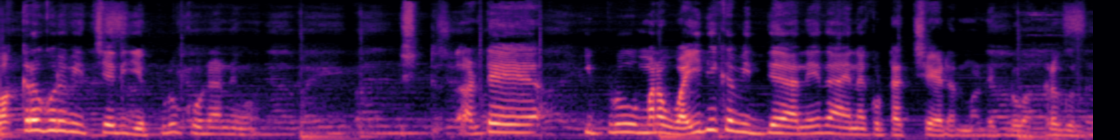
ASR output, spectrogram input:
వక్ర గురువు ఇచ్చేది ఎప్పుడు కూడాను అంటే ఇప్పుడు మన వైదిక విద్య అనేది ఆయనకు టచ్ చేయడం అనమాట ఇప్పుడు వక్ర గురువు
